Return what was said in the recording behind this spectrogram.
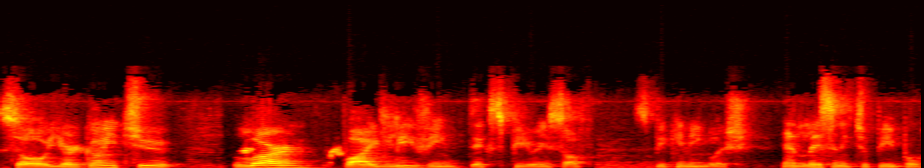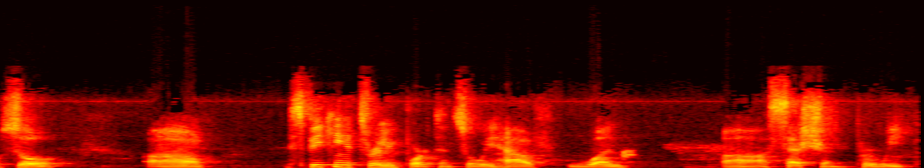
So you're going to learn by living the experience of speaking English and listening to people. So uh, speaking it's really important. So we have one uh, session per week.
